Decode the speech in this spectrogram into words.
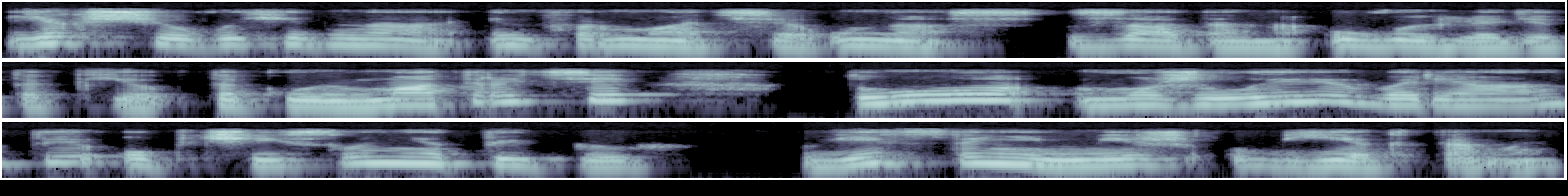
Якщо вихідна інформація у нас задана у вигляді такі, такої матриці, то можливі варіанти обчислення типів відстані між об'єктами.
